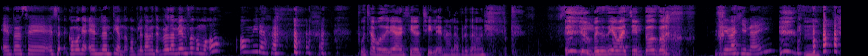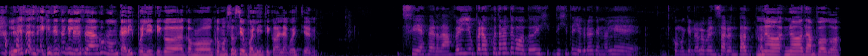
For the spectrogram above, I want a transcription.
Entonces, es- como que eh, lo entiendo completamente, pero también fue como, oh, oh, mira. Pucha, podría haber sido chilena la protagonista. Sí, Hubiese sido más sí. chistoso. ¿Te imagináis? Mm. Le hubiese- es que siento que le hubiese dado como un cariz político, como, como sociopolítico a la cuestión. Sí, es verdad. Pero, yo, pero justamente como tú dijiste, yo creo que no le... Como que no lo pensaron tanto. No, no, tampoco.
